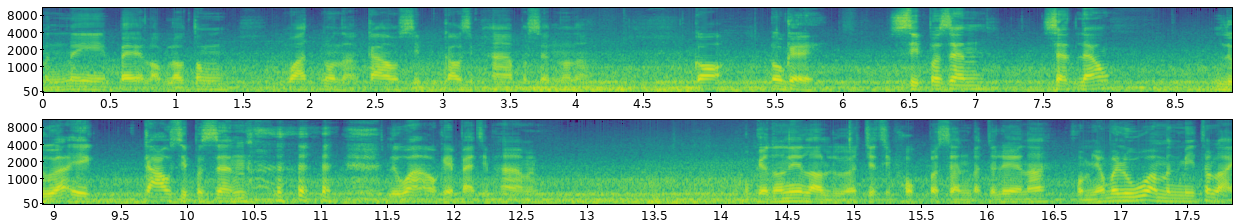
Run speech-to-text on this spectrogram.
มันไม่เป๊ะหรอก เราต้องวัดโน่นน่ะ90 95%นั่นน่ะ ก็โอเค 10%เสร็จแล้ว เหลืออีก 90%หรือว่าโอเค 85 มัน โอเค ตอนนี้เราเหลือ 76%แบตเตอรี่นะ ผมยังไม่รู้ว่ามันมีเท่าไหร่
